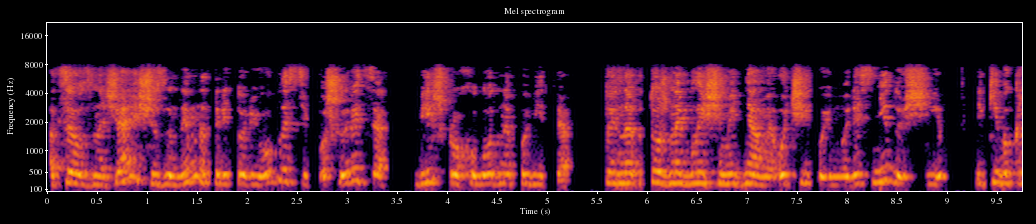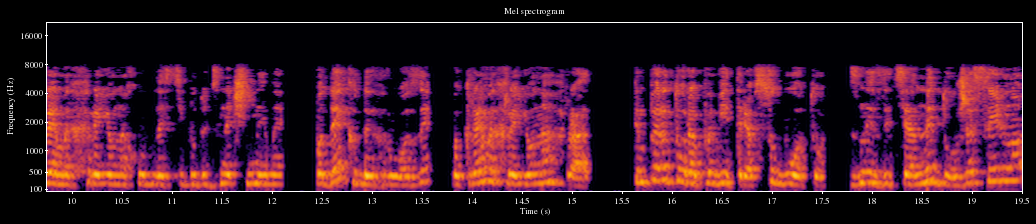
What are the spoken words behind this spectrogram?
А це означає, що за ним на території області пошириться більш прохолодне повітря. Тож найближчими днями очікуємо рясні дощі, які в окремих районах області будуть значними, подекуди грози, в окремих районах град. Температура повітря в суботу знизиться не дуже сильно,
